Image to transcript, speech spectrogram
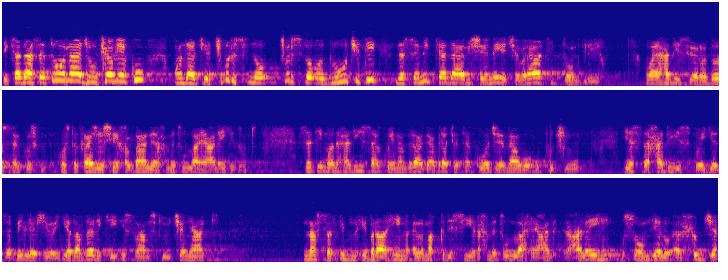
I kada se to nađe u čovjeku, onda će čvrsto, čvrsto odlučiti da se nikada više neće vratiti tom grihu ovaj hadis je vjerodostan ko što kaže šeha Albani rahmetullahi alejhi drugi. Zatim on hadisa koji nam draga braća također na ovo upućuju jeste hadis koji je zabilježio jedan veliki islamski učenjak Nasr ibn Ibrahim al-Maqdisi rahmetullahi alejhi u svom dijelu al-Hujja.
